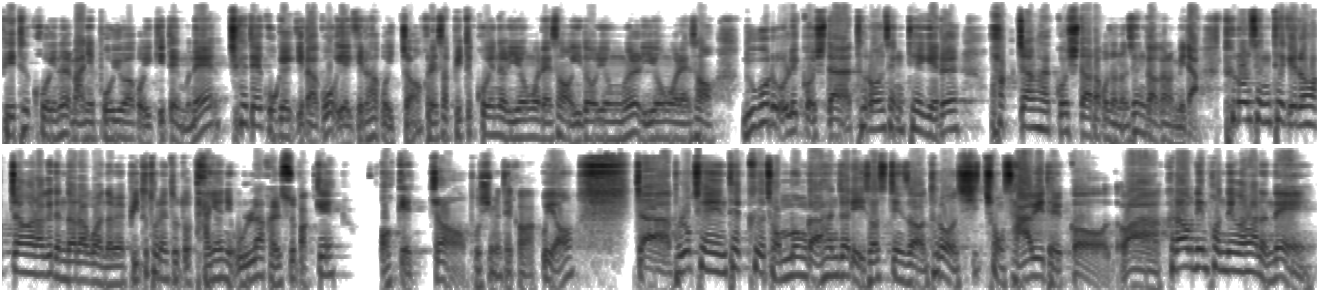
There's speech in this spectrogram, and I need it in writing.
비트코인을 많이 보유하고 있기 때문에 최대 고객이라고 얘기를 하고 있죠. 그래서 비트코인을 이용을 해서 이더리움을 이용을 해서 누구를 올릴 것이다. 트론 생태계를 확장할 것이다라고 저는 생각을 합니다. 트론 생태계를 확장을 하게 된다라고 한다면 비트토렌트도 당연히 올라갈 수밖에 없겠죠. 보시면 될 것 같고요. 자, 블록체인 테크 전문가 한 자리 저스틴선 트론 시총 4위 될 것. 와, 크라우딩 펀딩을 하는데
